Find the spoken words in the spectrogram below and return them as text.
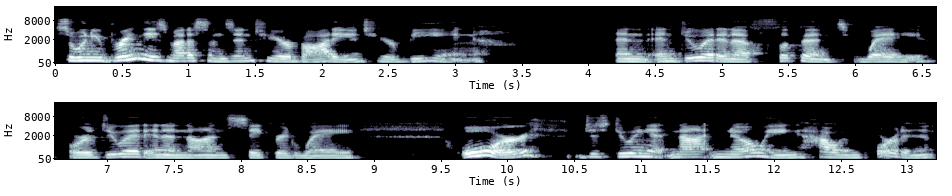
So when you bring these medicines into your body, into your being, and and do it in a flippant way, or do it in a non-sacred way, or just doing it not knowing how important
